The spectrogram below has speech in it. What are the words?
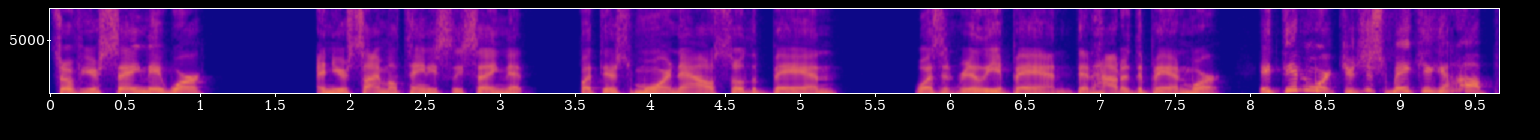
So if you're saying they work and you're simultaneously saying that, but there's more now, so the ban wasn't really a ban, then how did the ban work? It didn't work. You're just making it up.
